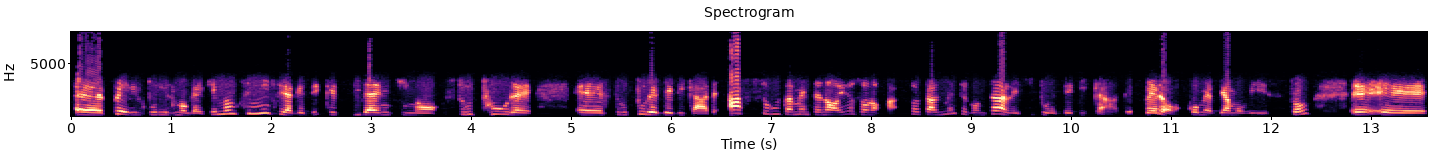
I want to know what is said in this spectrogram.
eh, per il turismo gay, che non significa che, che diventino strutture, eh, strutture, dedicate, assolutamente no, io sono totalmente contraria alle strutture dedicate, però come abbiamo visto eh, eh,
